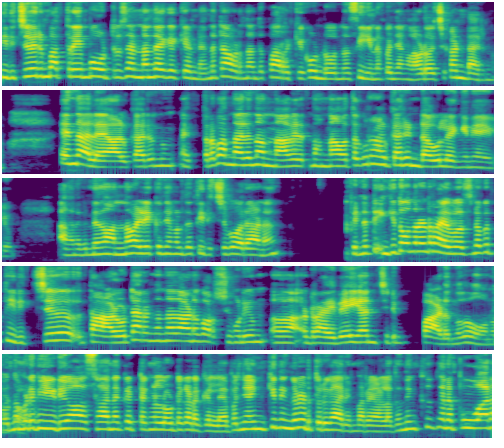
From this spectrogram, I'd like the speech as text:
തിരിച്ചു വരുമ്പോൾ അത്രയും ബോട്ടിൽസ് എണ്ണം തികയൊക്കെ ഉണ്ട് എന്നിട്ട് അവിടെ നിന്ന് അത് പറക്കി കൊണ്ടുപോകുന്ന സീനൊക്കെ ഞങ്ങൾ അവിടെ വെച്ച് കണ്ടായിരുന്നു. എന്താല്ലേ? ആൾക്കാരൊന്നും എത്ര പറഞ്ഞാലും നന്നാവ നന്നാവാത്ത കുറേ ആൾക്കാരുണ്ടാവുമല്ലോ എങ്ങനെയായാലും. അങ്ങനെ പിന്നെ വന്ന വഴിയൊക്കെ ഞങ്ങളിത് തിരിച്ചു പോരാണ്. പിന്നെ എനിക്ക് തോന്നുന്നു ഡ്രൈവേഴ്സിനൊക്കെ തിരിച്ച് താഴോട്ട് ഇറങ്ങുന്നതാണ് കുറച്ചും കൂടിയും ഡ്രൈവ് ചെയ്യാൻ ഇച്ചിരി പാടുന്ന് തോന്നുന്നു അപ്പം നമ്മുടെ വീഡിയോ അവസാന ഘട്ടങ്ങളിലോട്ട് കിടക്കല്ലേ? അപ്പം ഞാൻ എനിക്ക് നിങ്ങളുടെ അടുത്തൊരു കാര്യം പറയാനുള്ളത്. നിങ്ങൾക്ക് ഇങ്ങനെ പോകാൻ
